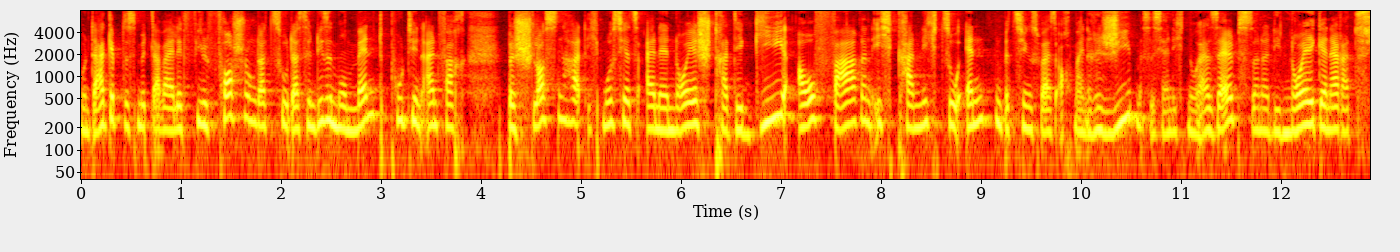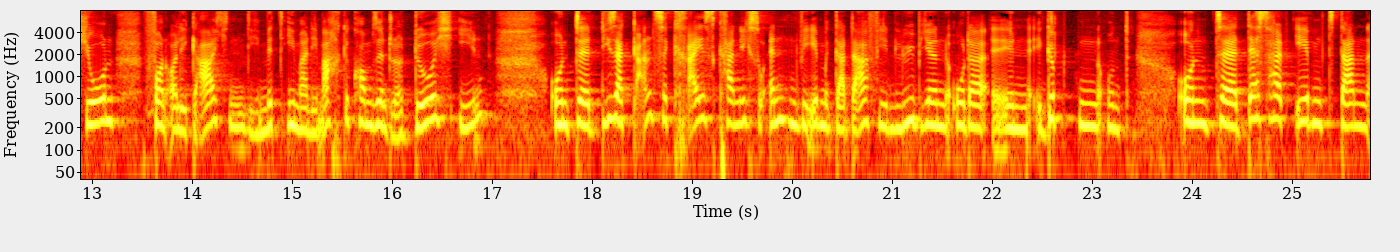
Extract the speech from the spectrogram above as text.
Und da gibt es mittlerweile viel Forschung dazu, dass in diesem Moment Putin einfach beschlossen hat, ich muss jetzt eine neue Strategie auffahren. Ich kann nicht so enden, beziehungsweise auch mein Regime, es ist ja nicht nur er selbst, sondern die neue Generation von Oligarchen, die mit ihm an die Macht gekommen sind oder durch ihn. Und äh, dieser ganze Kreis kann nicht so enden wie eben Gaddafi in Libyen oder in Ägypten und, und äh, deshalb eben dann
